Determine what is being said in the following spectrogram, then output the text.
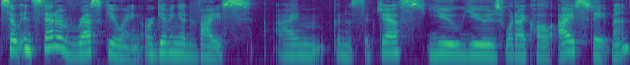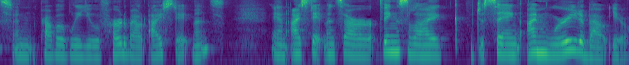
So instead of rescuing or giving advice, I'm going to suggest you use what I call I statements, and probably you have heard about I statements. And I statements are things like just saying, I'm worried about you,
